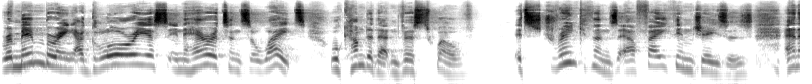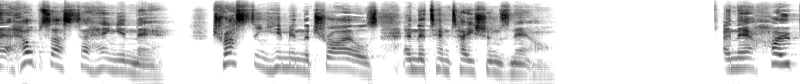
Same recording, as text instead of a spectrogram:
Remembering a glorious inheritance awaits. We'll come to that in verse 12. It strengthens our faith in Jesus and it helps us to hang in there, trusting Him in the trials and the temptations now. And their hope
